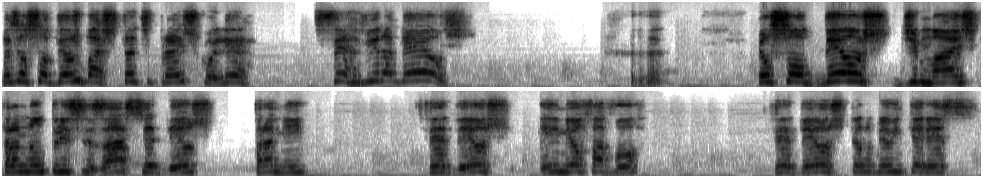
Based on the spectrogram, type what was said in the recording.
mas eu sou Deus bastante para escolher servir a Deus. Eu sou Deus demais para não precisar ser Deus para mim. Ser Deus em meu favor. Ser Deus pelo meu interesse.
